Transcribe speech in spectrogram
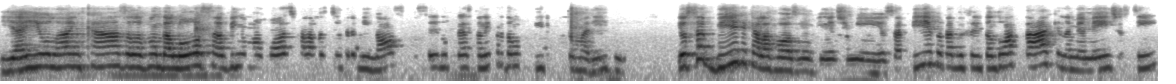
E aí eu lá em casa, lavando a louça, vinha uma voz e falava assim para mim, nossa, você não presta nem para dar um filho pro teu marido. Eu sabia que aquela voz não vinha de mim, eu sabia que eu estava enfrentando um ataque na minha mente, assim.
